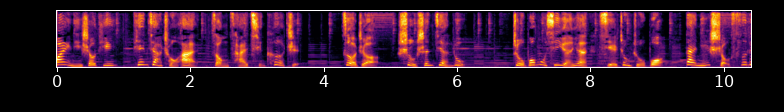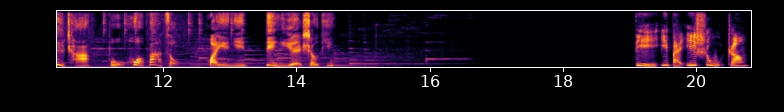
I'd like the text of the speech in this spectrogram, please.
欢迎您收听《天价宠爱总裁请克制》，作者树深见鹿，主播木西圆圆携众主播带您手撕绿茶，捕获霸总。欢迎您订阅收听。第一百一十五章，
